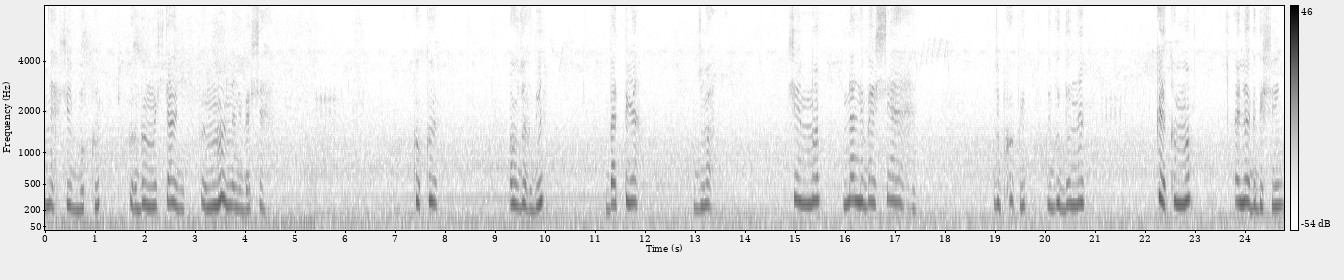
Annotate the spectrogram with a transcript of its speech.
Merci beaucoup pour vos messages pour mon anniversaire. Coucou. Aujourd'hui, 21 juin, c'est mon anniversaire. Je profite de vous donner quelques mots à signes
